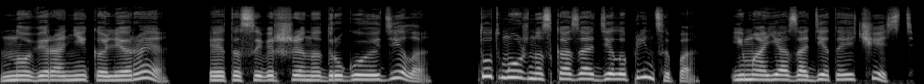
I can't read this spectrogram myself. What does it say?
Но Вероника Лере — это совершенно другое дело. Тут можно сказать дело принципа и моя задетая честь.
